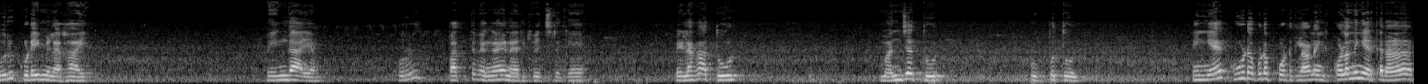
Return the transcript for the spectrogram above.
ஒரு குடை மிளகாய் வெங்காயம் ஒரு பத்து வெங்காயம் நறுக்கி வச்சுருக்கேன். மிளகாத்தூள் மஞ்சத்தூள் உப்புத்தூள். நீங்கள் கூட கூட போட்டுக்கலாம். நீங்கள் குழந்தைங்க இருக்கிறனால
